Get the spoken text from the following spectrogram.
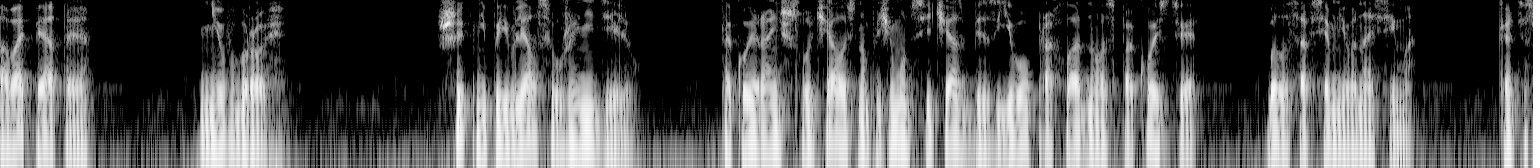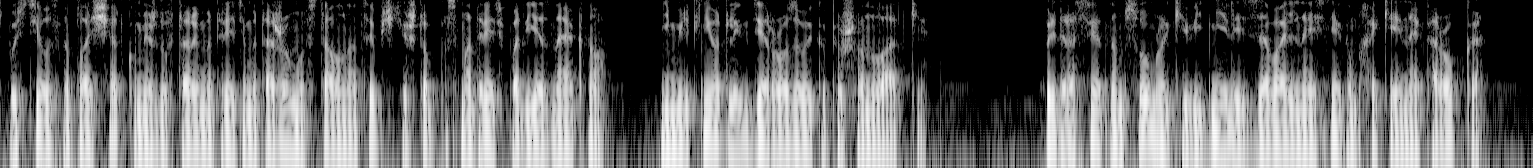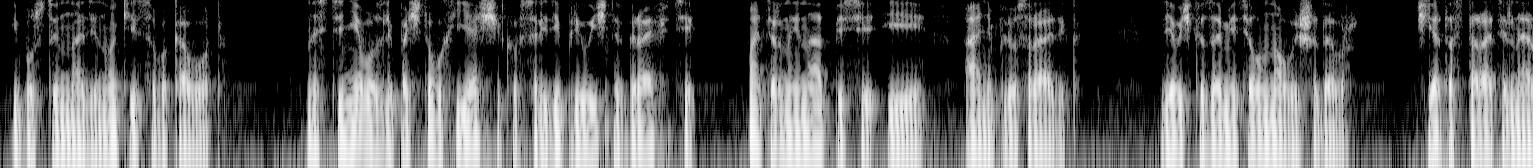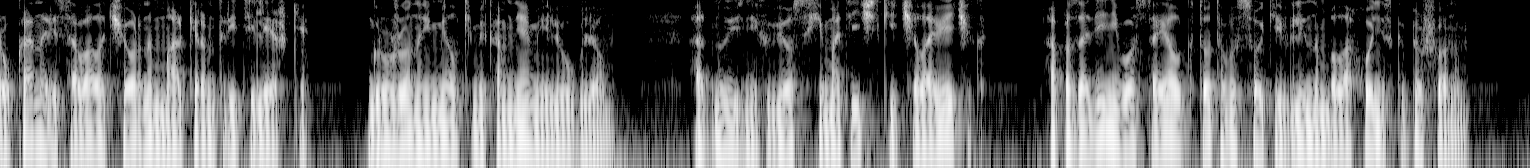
Глава пятая. Не в бровь. Шик не появлялся уже неделю. Такое раньше случалось, но почему-то сейчас без его прохладного спокойствия было совсем невыносимо. Катя спустилась на площадку между вторым и третьим этажом и встала на цыпочки, чтобы посмотреть в подъездное окно. Не мелькнет ли где розовый капюшон латки? Предрассветном сумраке виднелись заваленная снегом хоккейная коробка и пустынно-одинокий собаковод. На стене возле почтовых ящиков среди привычных граффити матерные надписи и «Аня плюс Радик». Девочка заметила новый шедевр. Чья-то старательная рука нарисовала черным маркером три тележки, груженные мелкими камнями или углем. Одну из них вез схематический человечек, а позади него стоял кто-то высокий в длинном балахоне с капюшоном.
